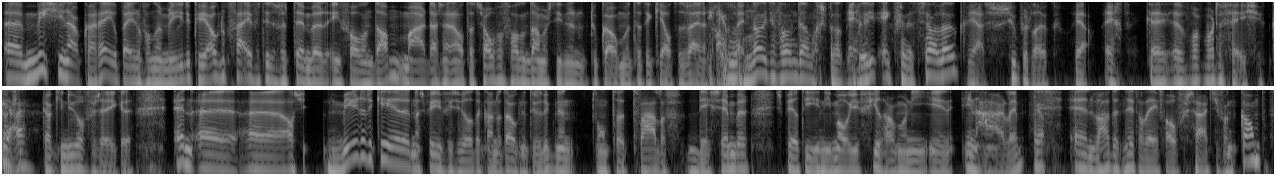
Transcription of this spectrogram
Eh, mis je nou Carré op een of andere manier... dan kun je ook nog 25 september in Volendam. Maar daar zijn altijd zoveel Volendammers die er naartoe komen... dat ik je altijd weinig Ik heb kans nog geef. nooit in Volendam gespeeld. Ik, Echt vind het zo leuk. Ja, superleuk. Ja, echt. Eh, wordt, een feestje. Kan, Ja. ik, kan ik je nu al verzekeren. En eh, eh, als je meerdere keren naar Spinvis wil, dan kan dat ook natuurlijk. Dan, rond eh, 12 december speelt hij in die mooie Philharmonie in, in Haarlem. Ja. En we hadden het net al even over Saartje van Kamp.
